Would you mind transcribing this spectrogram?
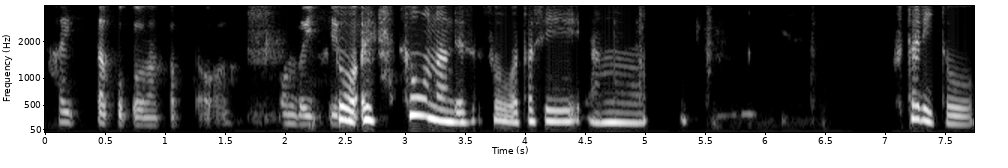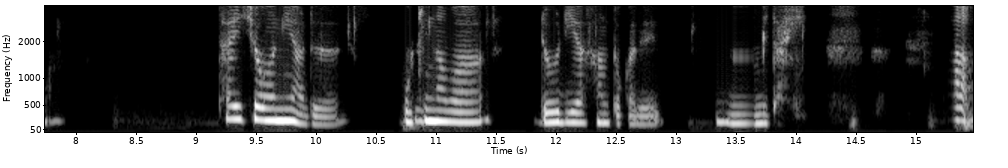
入ったことなかったわ今度行ってえそうなんです。そう私あの2人と大正にある沖縄料理屋さんとかで飲みたい。あ、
